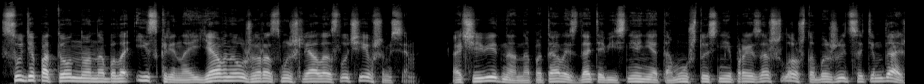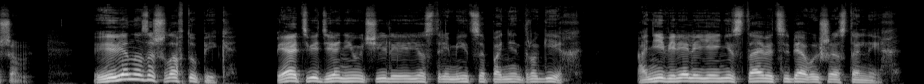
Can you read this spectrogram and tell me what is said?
Судя по тону, она была искренна и явно уже размышляла о случившемся. Очевидно, она пыталась дать объяснение тому, что с ней произошло, чтобы жить с этим дальше. Вивена зашла в тупик. Пять видений учили ее стремиться понять других. Они велели ей не ставить себя выше остальных.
